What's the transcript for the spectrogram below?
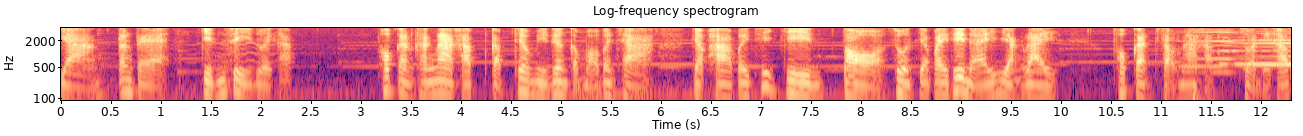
หยางตั้งแต่ จินซีด้วยครับ พบกันครั้งหน้าครับ กับเที่ยวมีเรื่องกับหมอบัญชา จะพาไปที่จีนต่อส่วนจะไปที่ไหนอย่างไร พบกันเสาร์หน้าครับ สวัสดีครับ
